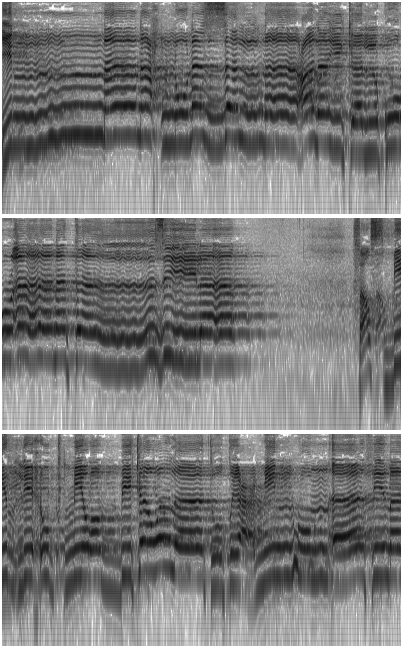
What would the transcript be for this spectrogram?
إنا نحن نزلنا عليك القرآن تنزيلا فاصبر لحكم ربك ولا تطع منهم آثما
